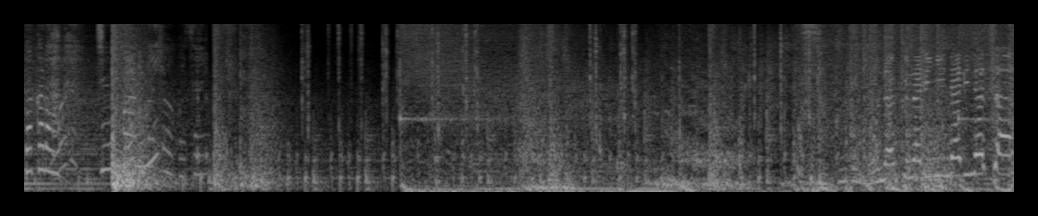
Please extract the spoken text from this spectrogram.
わから順番に。そこでお亡くなりになりなさい。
